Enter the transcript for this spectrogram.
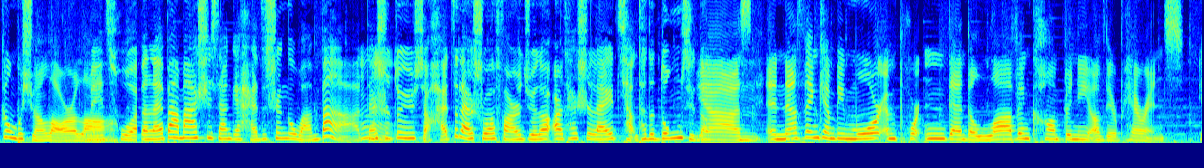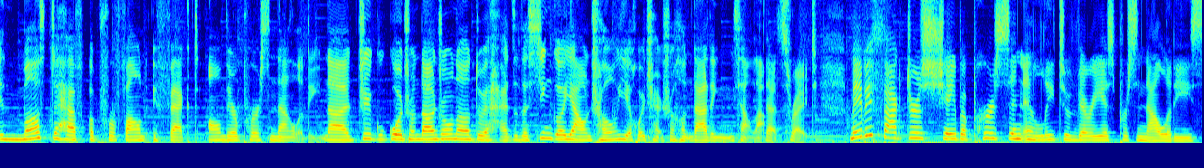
更不喜欢老二了。没错，本来爸妈是想给孩子生个玩伴啊，但是对于小孩子来说，反而觉得二胎是来抢他的东西的。 Yes, and nothing can be more important than the love and company of their parents. It must have a profound effect on their personality。那这个过程当中呢，对孩子的性格养成也会产生很大的影响啦。 That's right. Maybe factors shape a person and lead to various personalities.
